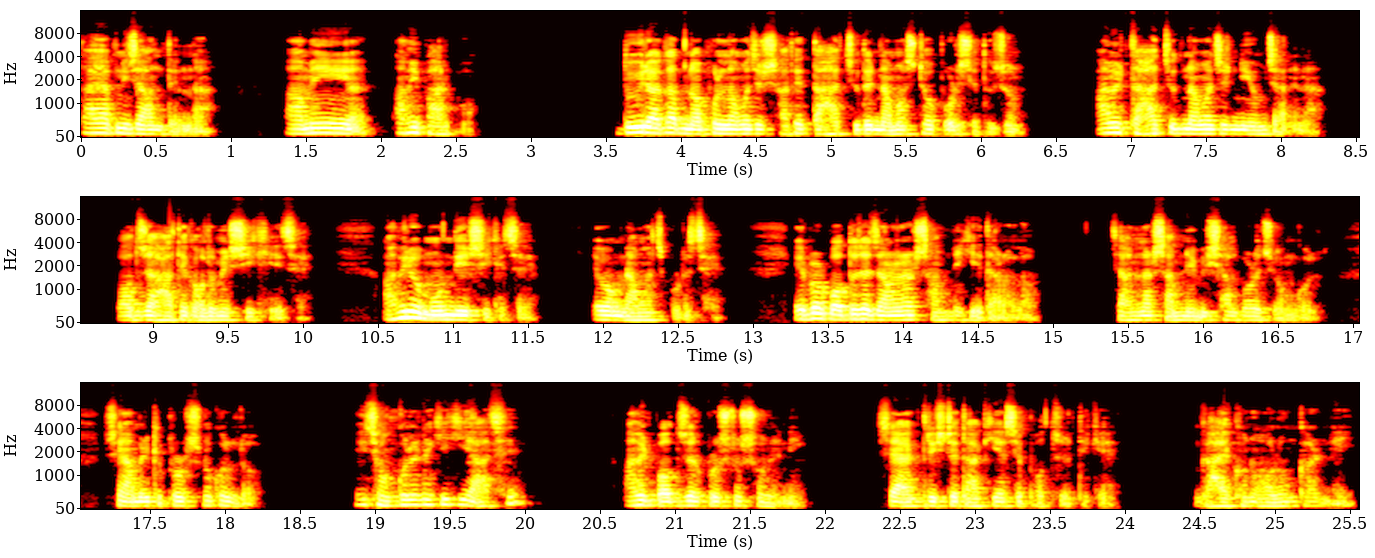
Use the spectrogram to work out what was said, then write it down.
তাই আপনি জানতেন না। আমি আমি পারব। দুই রাকাত নফল নামাজের সাথে তাহাজ্জুদের নামাজটাও পড়েছে দুজন। আমির তাহাজ্জুদ নামাজের নিয়ম জানে না। পদজা হাতে কলমে শিখিয়েছে। আমিরও মন দিয়ে শিখেছে এবং নামাজ পড়েছে। এরপর পদ্মজা জানালার সামনে গিয়ে দাঁড়াল। জানলার সামনে বিশাল বড় জঙ্গল। সে আমিরকে প্রশ্ন করল এই জঙ্গলে নাকি কি আছে? আমির পদ্মজার প্রশ্ন শোনেনি। সে একদৃষ্টে তাকিয়ে আছে পদ্মের দিকে। গায়ে কোনো অলংকার নেই।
